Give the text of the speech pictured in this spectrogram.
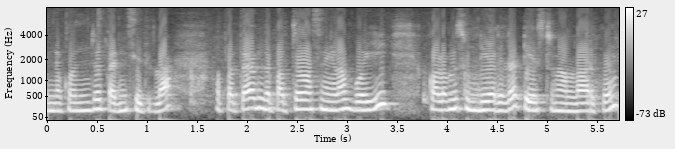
இன்னும் கொஞ்சம் தண்ணி சேர்த்துக்கலாம். அப்போ தான் இந்த பச்சை வாசனையெல்லாம் போய் குழம்பு சுண்டி வரல டேஸ்ட்டு நல்லாயிருக்கும்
